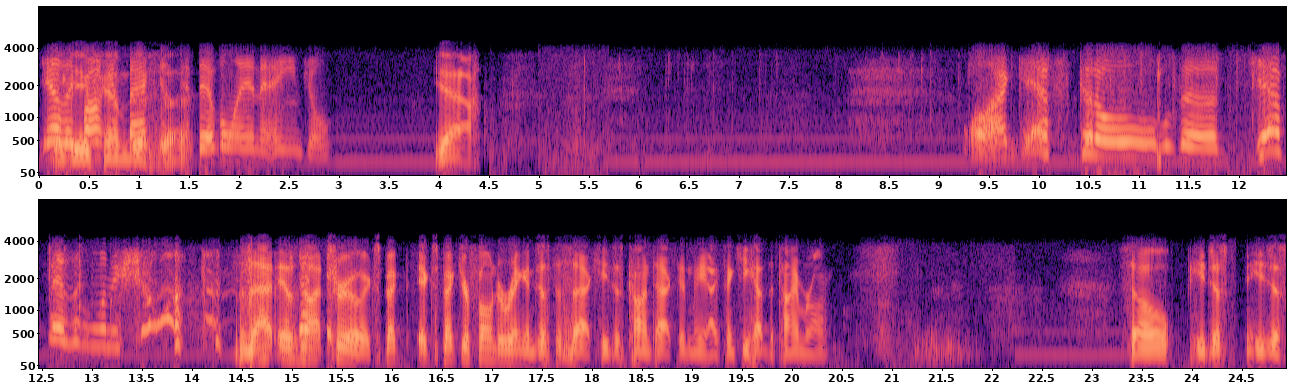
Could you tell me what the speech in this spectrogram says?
Yeah, They they, brought him him back this, as uh, the devil and the angel. Yeah. Well, I guess good old uh, Jeff isn't going to show up. That is not true. Expect expect your phone to ring in just a sec. He just contacted me. I think he had the time wrong. So he just he just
